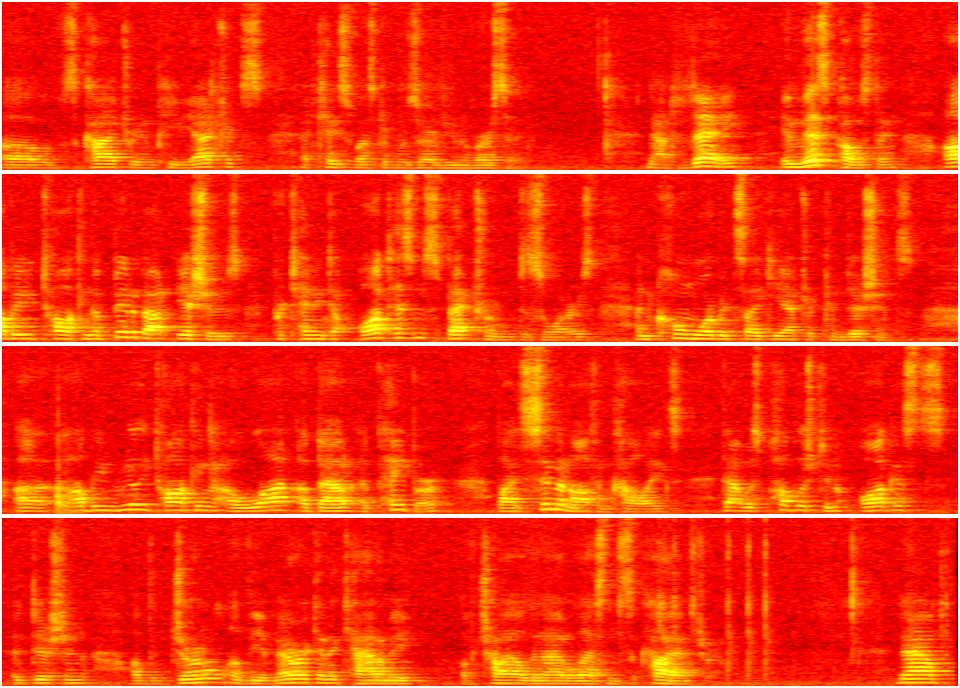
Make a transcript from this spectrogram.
of psychiatry and pediatrics at Case Western Reserve University. Now today, in this posting, I'll be talking a bit about issues pertaining to autism spectrum disorders and comorbid psychiatric conditions. Uh, I'll be really talking a lot about a paper by Simonoff and colleagues that was published in August's edition of the Journal of the American Academy of Child and Adolescent Psychiatry. Now,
